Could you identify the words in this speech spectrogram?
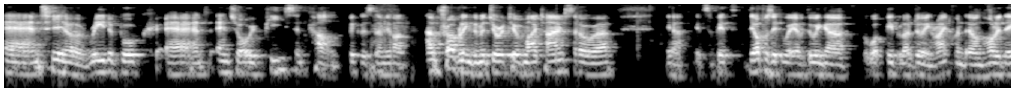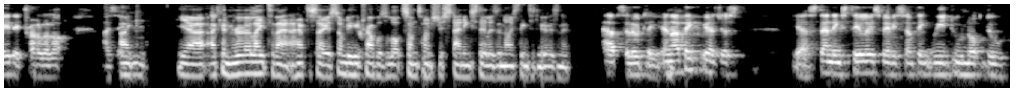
and you know read a book and enjoy peace and calm because mean, I'm, I'm traveling the majority of my time so uh, yeah, it's a bit the opposite way of doing uh, what people are doing, right? When they're on holiday, they travel a lot. I think. I, yeah, I can relate to that. I have to say, as somebody who travels a lot, sometimes just standing still is a nice thing to do, isn't it? Absolutely, and I think we are just yeah, standing still is maybe something we do not do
